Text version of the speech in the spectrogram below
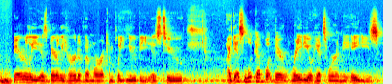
barely is barely heard of them or a complete newbie is to, I guess, look up what their radio hits were in the '80s,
